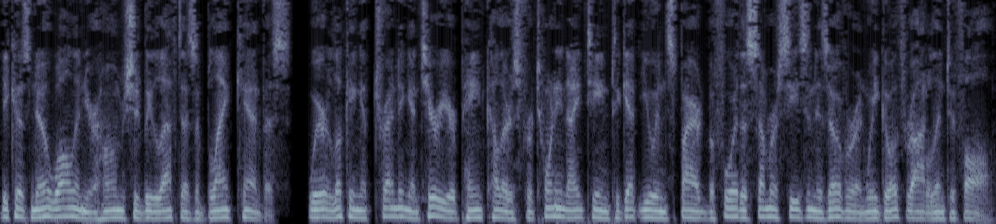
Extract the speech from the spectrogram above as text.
Because no wall in your home should be left as a blank canvas, we're looking at trending interior paint colors for 2019 to get you inspired before the summer season is over and we go throttle into fall.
